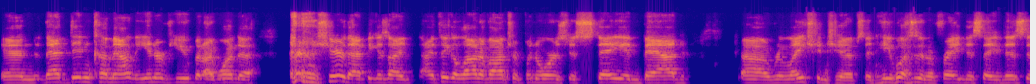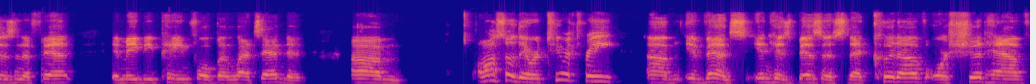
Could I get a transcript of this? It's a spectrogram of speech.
and that didn't come out in the interview but i wanted to share that because i i think a lot of entrepreneurs just stay in bad uh, relationships and he wasn't afraid to say this isn't a fit it may be painful but let's end it um, also there were two or three um, events in his business that could have or should have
